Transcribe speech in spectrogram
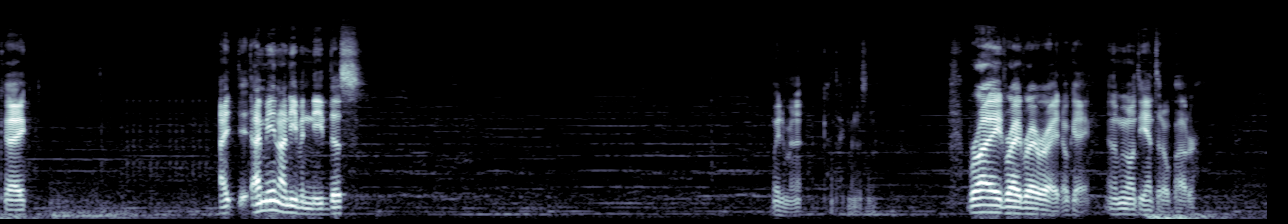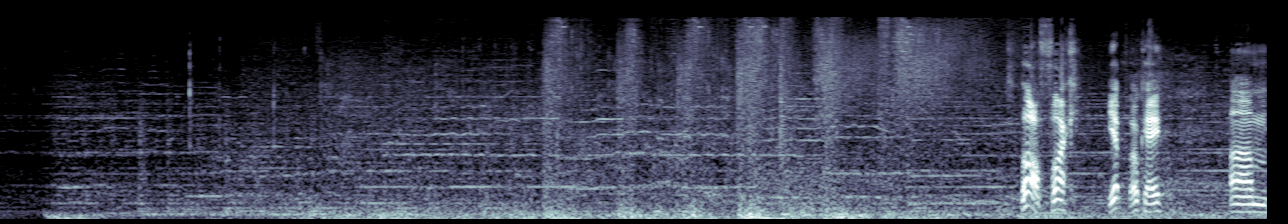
Okay. I, I may not even need this. Wait a minute. Contact medicine. Right, right, right, right. Okay. And then we want the antidote powder. Oh, fuck. Yep, okay. Um,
